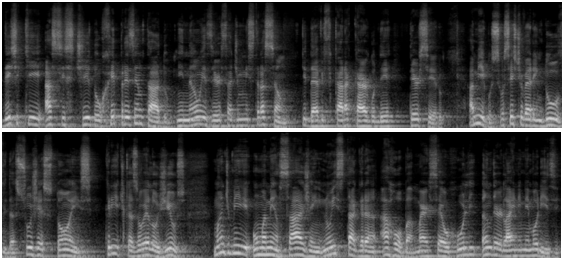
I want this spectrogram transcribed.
desde que assistido ou representado e não exerça administração, que deve ficar a cargo de terceiro. Amigos, se vocês tiverem dúvidas, sugestões, críticas ou elogios, mande-me uma mensagem no Instagram, arroba memorize.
